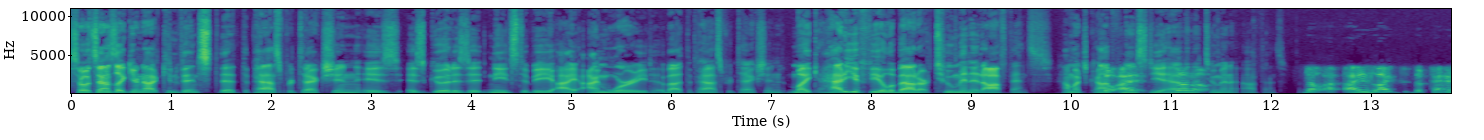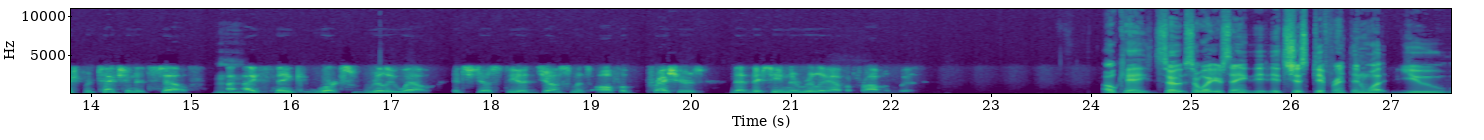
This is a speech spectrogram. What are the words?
So it sounds like you're not convinced that the pass protection is as good as it needs to be. I, I'm worried about the pass protection. Mike, how do you feel about our two minute offense? How much No, I- confidence do you have no, in the two minute offense? No, I, I like the pass protection itself. Mhm. I, I think works really well. It's just the adjustments off of pressures that they seem to really have a problem with. Okay, so so what you're saying, it's just different than what you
